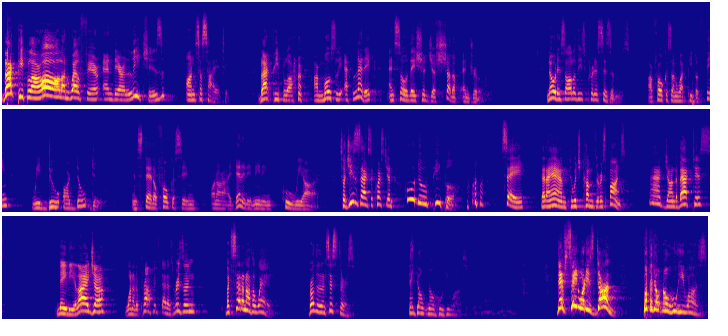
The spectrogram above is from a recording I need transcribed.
Black people are all on welfare and they're leeches on society. Black people are, are mostly athletic and so they should just shut up and dribble. Notice all of these criticisms are focused on what people think we do or don't do instead of focusing on our identity, meaning who we are. So Jesus asks the question Who do people say that I am, to which comes the response eh, John the Baptist, maybe Elijah, one of the prophets that has risen. But said another way, brothers and sisters, they don't know who he was. They've seen what he's done, but they don't know who he was.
